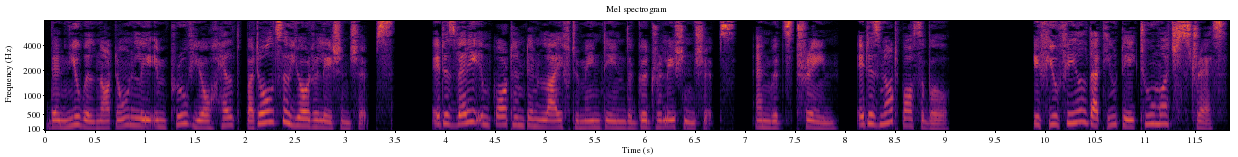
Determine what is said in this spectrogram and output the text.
then you will not only improve your health but also your relationships. It is very important in life to maintain the good relationships, and with strain, it is not possible. If you feel that you take too much stress,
